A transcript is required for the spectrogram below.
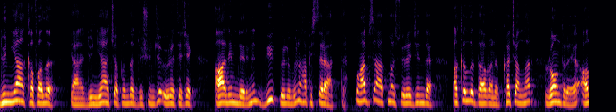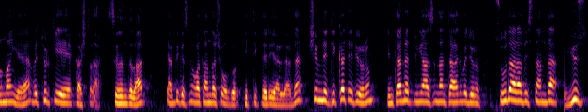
dünya kafalı yani dünya çapında düşünce üretecek alimlerinin büyük bölümünü hapislere attı. Bu hapse atma sürecinde akıllı davranıp kaçanlar Londra'ya, Almanya'ya ve Türkiye'ye kaçtılar, sığındılar. Yani bir kısmı vatandaş oldu gittikleri yerlerde. Şimdi dikkat ediyorum, internet dünyasından takip ediyorum. Suudi Arabistan'da 100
